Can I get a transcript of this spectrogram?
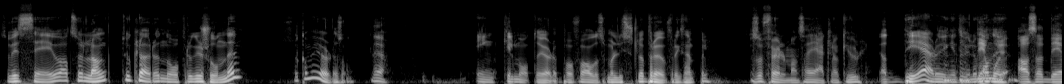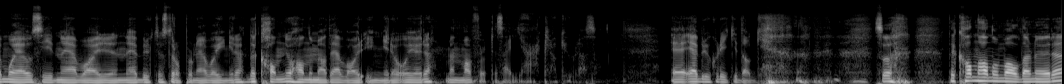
Så vi ser jo at så langt du klarer å nå progresjonen din, så kan vi gjøre det sånn. Ja. Enkel måte å gjøre det på for alle som har lyst til å prøve, f.eks. Og så føler man seg jækla kul. Ja, det er det jo ingen tvil om. Det må, altså, det må jeg jo si når jeg, var, når jeg brukte stropper når jeg var yngre. Det kan jo ha noe med at jeg var yngre å gjøre, men man følte seg jækla kul, altså. Eh, Jeg bruker det ikke i dag. Så det kan ha noe med alderen å gjøre,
